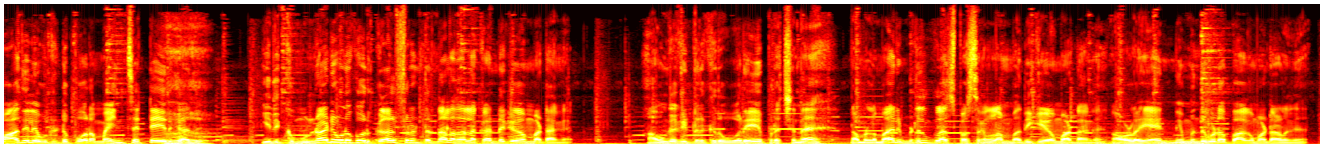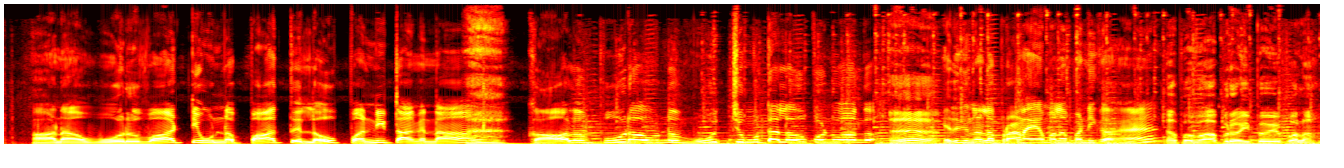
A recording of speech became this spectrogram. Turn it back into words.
பாதியில விட்டுட்டு போற மைண்ட் செட்டே இருக்காது. இதுக்கு முன்னாடி உனக்கு ஒரு கேர்ள் ஃப்ரெண்ட் இருந்தாலும் அதெல்லாம் கண்டுக்கவே மாட்டாங்க. அவங்க கிட்ட இருக்கிற ஒரே பிரச்சனை நம்மள மாதிரி மிடில் கிளாஸ் பசங்க எல்லாம் மதிக்கவே மாட்டாங்க. அவ்வளோ ஏன் நிமிந்து கூட பார்க்க மாட்டானுங்க ஆனா ஒரு வாட்டி உன்னை பார்த்து லவ் பண்ணிட்டாங்கன்னா காலம் பூரா உன்னை மூச்சு முட்டை லவ் பண்ணுவாங்க. எதுக்கு நல்லா பிராணாயாமம் எல்லாம் பண்ணிக்கோ? அப்ப வா ப்ரோ இப்பவே போலாம்.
